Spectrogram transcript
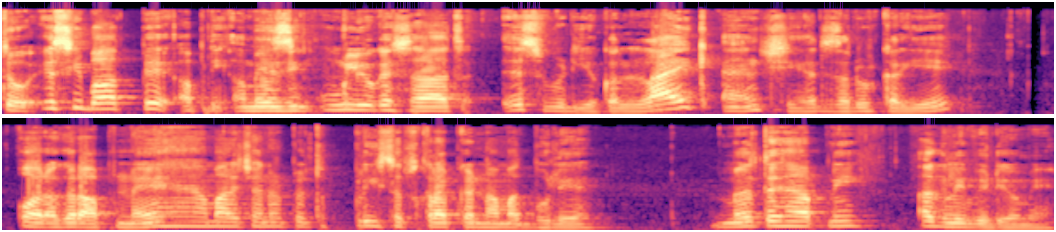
तो इसी बात पे अपनी अमेजिंग उंगलियों के साथ इस वीडियो को लाइक एंड शेयर ज़रूर करिए। और अगर आप नए हैं हमारे चैनल पर तो प्लीज़ सब्सक्राइब करना मत भूलिए। मिलते हैं अपनी अगली वीडियो में।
